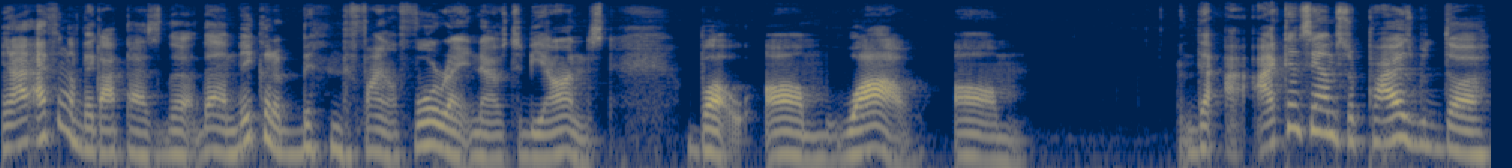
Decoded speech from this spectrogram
and I, I think if they got past the, them, they could have been in the Final Four right now. To be honest, but um, wow, um, that I, I can say I'm surprised with the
